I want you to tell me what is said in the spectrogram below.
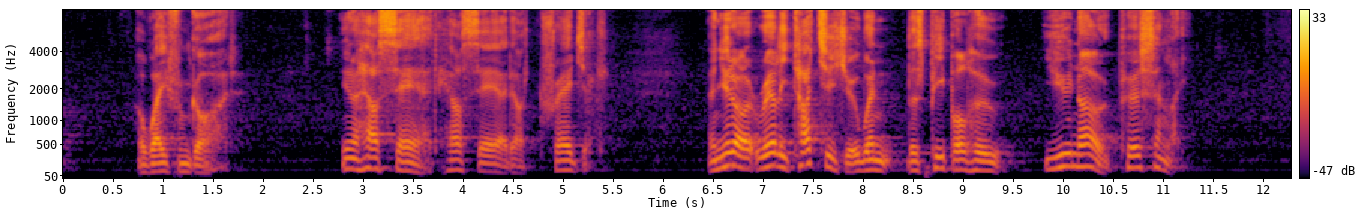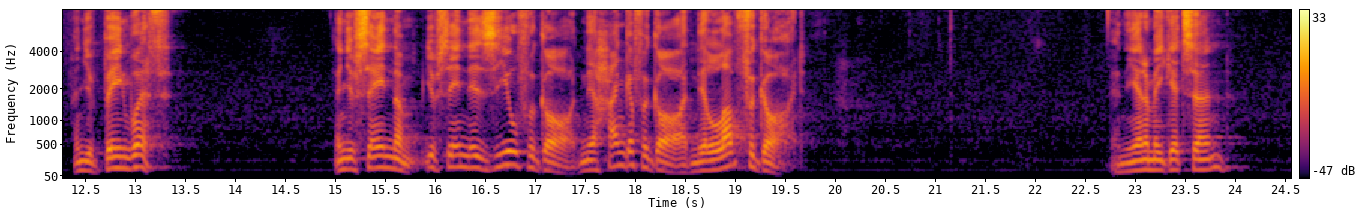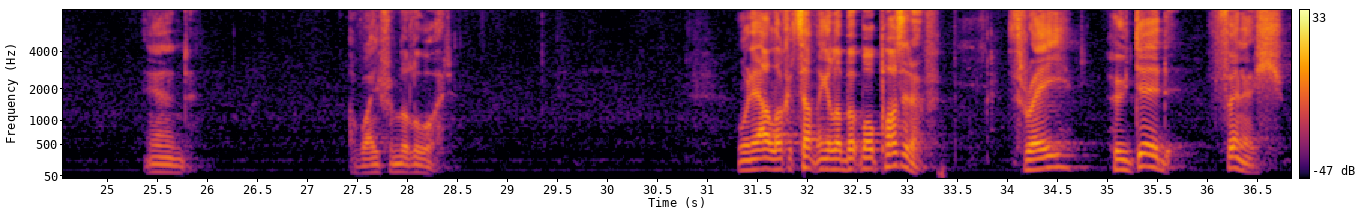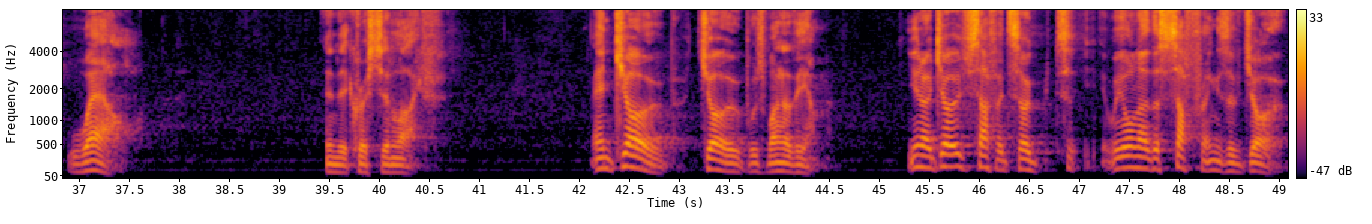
away from God. You know, how sad, how sad, how tragic. And you know, it really touches you when there's people who you know personally and you've been with and you've seen them, you've seen their zeal for God and their hunger for God and their love for God. And the enemy gets in and away from the Lord. We'll now look at something a little bit more positive. Three who did finish well in their Christian life. And Job, Job was one of them. You know, Job suffered so, we all know the sufferings of Job.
